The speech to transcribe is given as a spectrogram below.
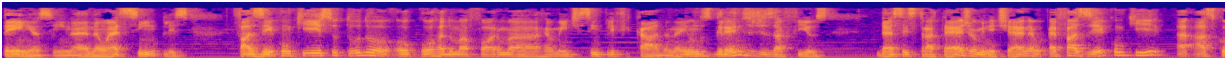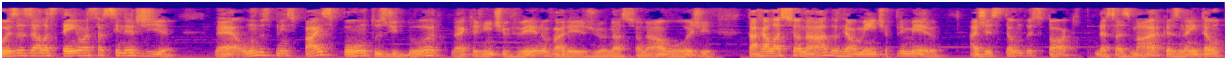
tem, assim, né? Não é simples fazer com que isso tudo ocorra de uma forma realmente simplificada, né? E um dos grandes desafios dessa estratégia omnichannel é fazer com que a, as coisas elas tenham essa sinergia. Né? Um dos principais pontos de dor né, que a gente vê no varejo nacional hoje está relacionado realmente, primeiro, à gestão do estoque dessas marcas. Né? Então,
